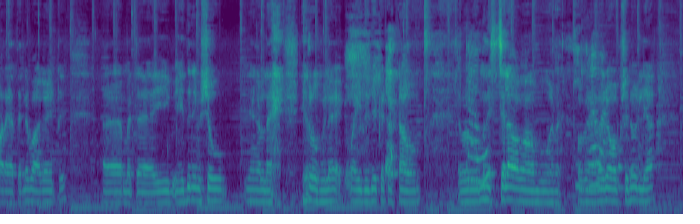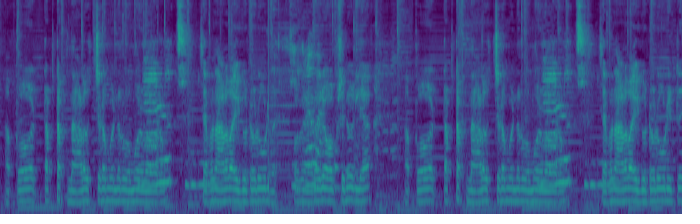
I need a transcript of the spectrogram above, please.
പറയാത്തതിന്റെ ഭാഗമായിട്ട് മറ്റേ ഈ ഏത് നിമിഷവും ഞങ്ങളുടെ ഈ റൂമിലെ വൈദ്യുതിയൊക്കെ കട്ടാവും റൂം നിശ്ചലമാകാൻ പോവാണ്. അപ്പോൾ വേറെ ഒരു ഓപ്ഷനും ഇല്ല. അപ്പോൾ ടപ് ടപ് നാളെ ഉച്ചയുടെ മുന്നേ റൂം ഒഴിവാക്കണം ചിലപ്പോൾ നാളെ വൈകിട്ടോട് കൂടി. അപ്പോൾ വേറെ ഒരു ഓപ്ഷനും ഇല്ല. അപ്പോൾ ടപ് ടപ് നാളെ ഉച്ചയുടെ മുന്നേ റൂം ഒഴിവാക്കണം ചിലപ്പോൾ നാളെ വൈകിട്ടോട് കൂടിയിട്ട്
